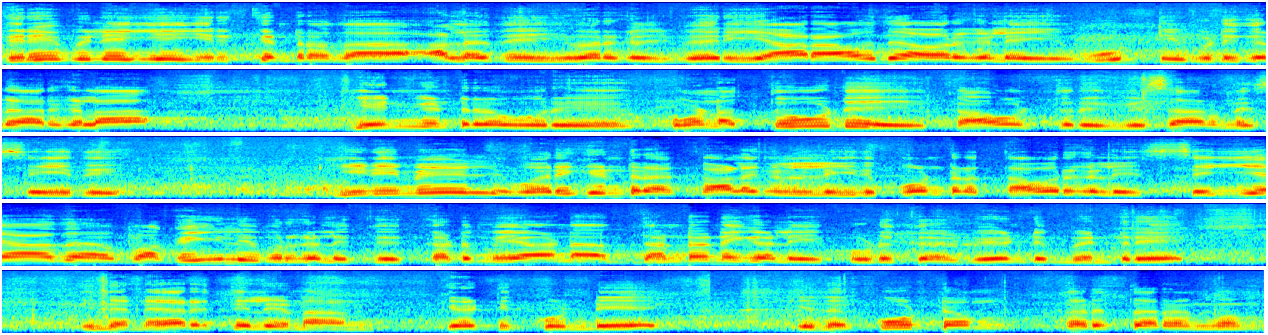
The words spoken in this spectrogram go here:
பிறவிலேயே இருக்கின்றதா? அல்லது இவர்கள் வேறு யாராவது அவர்களை ஊட்டி விடுகிறார்களா? என்கின்ற ஒரு கோணத்தோடு காவல்துறை விசாரணை செய்து இனிமேல் வருகின்ற காலங்களில் இது போன்ற தவறுகளை செய்யாத வகையில் இவர்களுக்கு கடுமையான தண்டனைகளை கொடுக்க வேண்டும் என்று இந்த நேரத்தில் நான் கேட்டுக்கொண்டு இந்த கூட்டம் கருத்தரங்கம்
